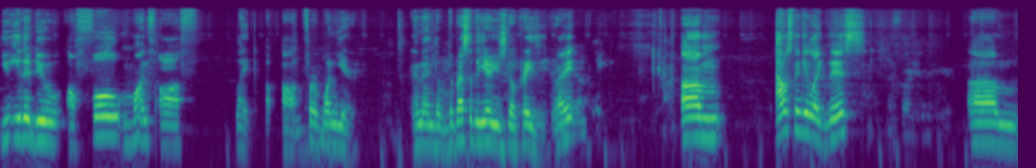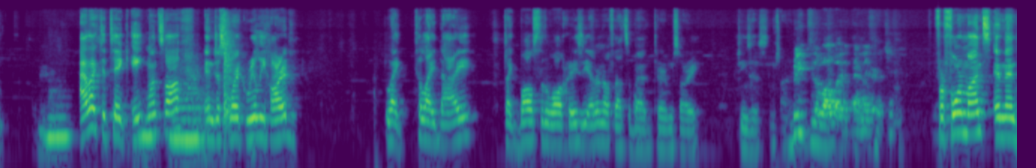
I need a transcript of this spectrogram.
you either do a full month off, like uh, uh, for one year, and then the, the rest of the year you just go crazy, right? Um, I was thinking like this. Um, I like to take eight months off and just work really hard, like till I die, like balls to the wall, crazy. I don't know if that's a bad term. Sorry, Jesus, I'm sorry. Bleep to the wall. Edit that later. For four months and then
